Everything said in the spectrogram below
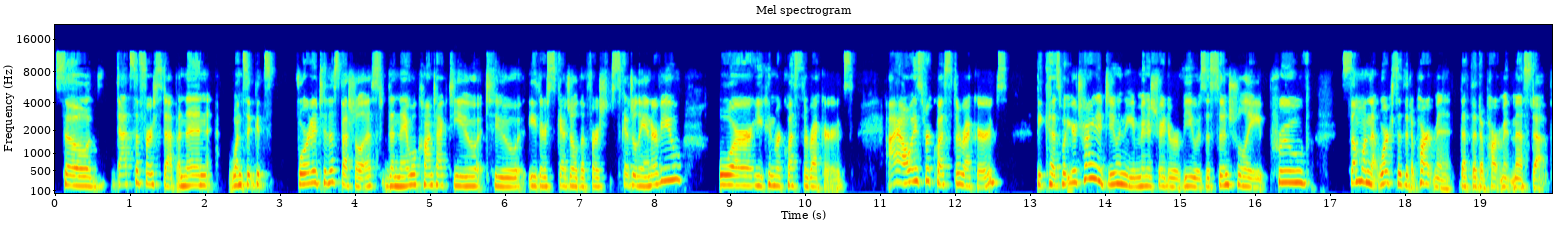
So that's the first step. And then once it gets forwarded to the specialist, then they will contact you to either schedule the first schedule the interview or you can request the records. I always request the records because what you're trying to do in the administrative review is essentially prove someone that works at the department that the department messed up.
